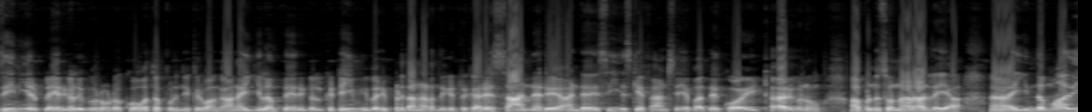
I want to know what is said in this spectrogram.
சீனியர் பிளேயர்கள் இவரோட கோவத்தை புரிஞ்சுக்கிடுவாங்க ஆனால் இளம் டீம் இவர் இப்படி தான் நடந்துக்கிட்டு இருக்காரு சான்னரு அண்டு சிஎஸ்கே ஃபேன்ஸையே பார்த்து கோயிட்டாக இருக்கணும் அப்படின்னு சொன்னாரா இல்லையா? இந்த மாதிரி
